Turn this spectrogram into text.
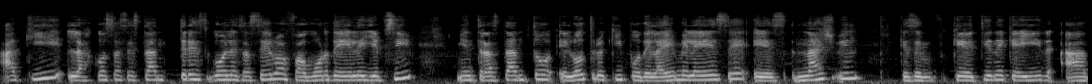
Aquí las cosas están tres goles a cero a favor de LAFC, mientras tanto el otro equipo de la MLS es Nashville, que, se, que tiene que ir a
